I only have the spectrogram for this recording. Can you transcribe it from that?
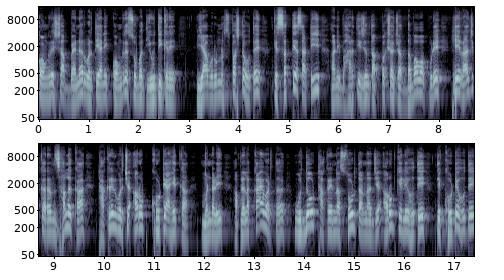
काँग्रेसच्या बॅनरवरती आणि काँग्रेससोबत युती करे यावरून स्पष्ट होते की सत्तेसाठी आणि भारतीय जनता पक्षाच्या दबावापुढे हे राजकारण झालं का? ठाकरेंवरचे आरोप खोटे आहेत का? मंडळी आपल्याला काय वाटतं? उद्धव ठाकरेंना सोडताना जे आरोप केले होते ते खोटे होते?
